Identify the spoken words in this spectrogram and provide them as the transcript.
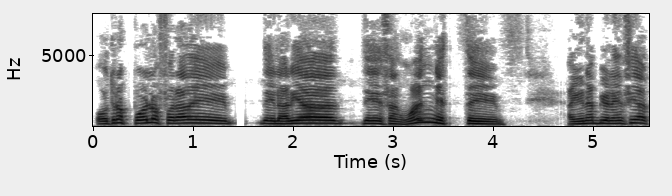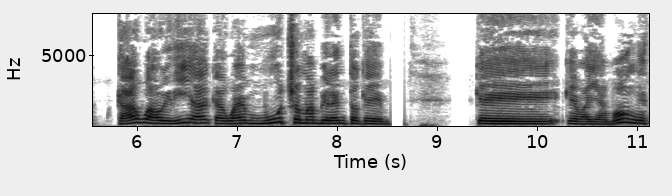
otros pueblos fuera de, del área de San Juan, este, hay una violencia, Caguas hoy día, Caguas es mucho más violento que, que, que Bayamón,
